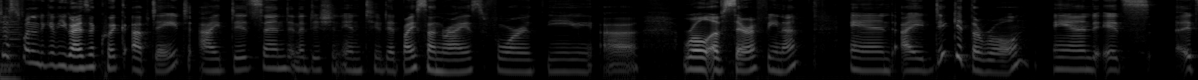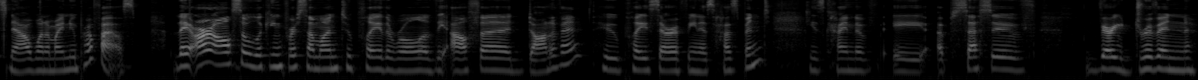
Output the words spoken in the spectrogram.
Just wanted to give you guys a quick update. I did send an addition into Dead by Sunrise for the uh, role of Seraphina, and I did get the role, and it's it's now one of my new profiles. They are also looking for someone to play the role of the Alpha Donovan, who plays Seraphina's husband. He's kind of a obsessive, very driven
